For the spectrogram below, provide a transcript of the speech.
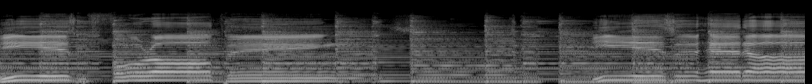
He is before all things. He is ahead of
